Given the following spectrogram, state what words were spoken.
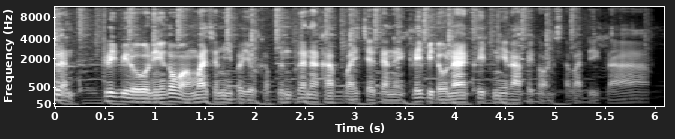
พื่อนๆคลิปวิดีโอนี้ก็หวังว่าจะมีประโยชน์กับเพื่อนๆนะครับ ไว้เจอกันในคลิปวิดีโอหน้าคลิปนี้ลาไปก่อนสวัสดีครับ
